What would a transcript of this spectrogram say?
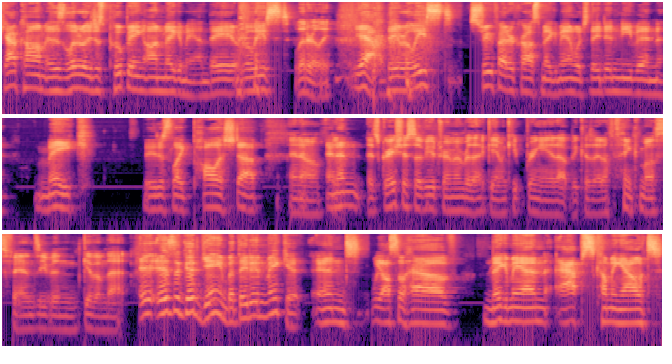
Capcom is literally just pooping on Mega Man. They released literally. Yeah, they released Street Fighter Cross Mega Man, which they didn't even make. They just like polished up. I know. And it, then it's gracious of you to remember that game and keep bringing it up because I don't think most fans even give them that. It is a good game, but they didn't make it. And we also have Mega Man apps coming out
